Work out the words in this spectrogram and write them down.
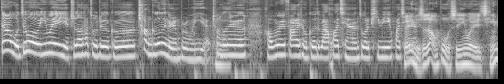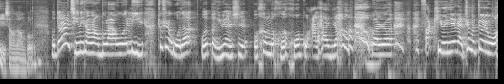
当然，我最后因为也知道他做这个歌，唱歌的那个人不容易，唱歌的人好不容易发了一首歌，对吧？花钱做了 PV，花钱。所以你是让步，是因为情理上让步。我当然情理上让步啦，我理就是我的我的本愿是我恨不得活活剐了他，你知道吗？我要说 fuck you，你也敢这么对我？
